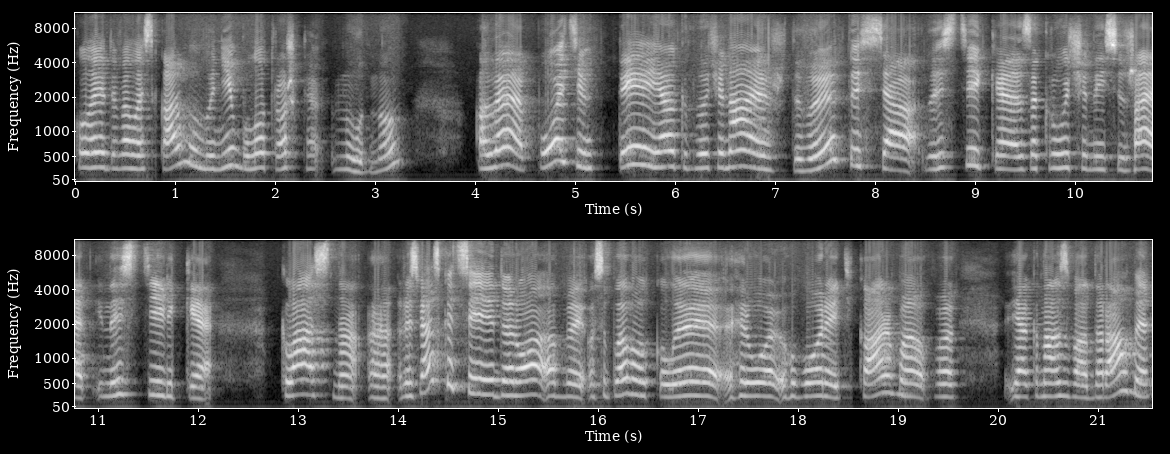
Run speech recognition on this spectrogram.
коли я дивилась карму, мені було трошки нудно. Але потім ти як починаєш дивитися, настільки закручений сюжет і настільки класна е, розв'язка цієї дороги, особливо коли герой говорить карма, як назва дорами,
